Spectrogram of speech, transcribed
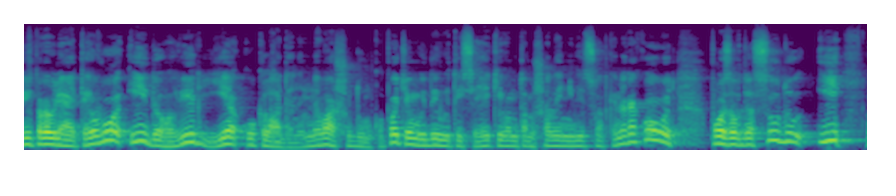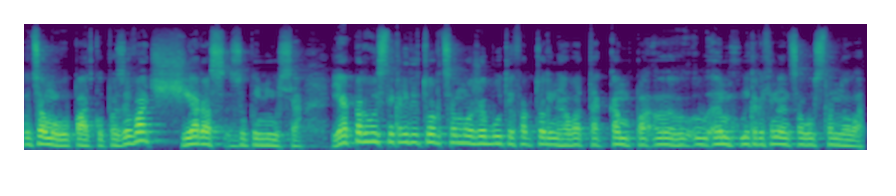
відправляєте його, і договір є укладеним, на вашу думку. Потім ви дивитеся, які вам там шалені відсотки нараховують, позов до суду, і у цьому випадку позивач ще раз зупинюся. Як первисний кредитор це може бути факторингова та компа... е, е, мікрофінансова установа,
